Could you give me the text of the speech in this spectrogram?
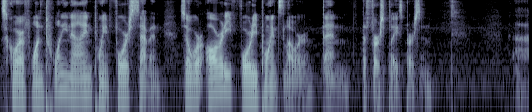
score of 129.47. So we're already 40 points lower than the first place person. Uh,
